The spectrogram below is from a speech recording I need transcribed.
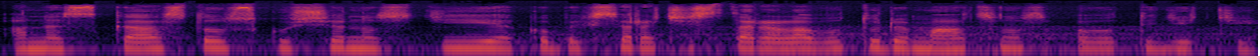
A dneska s tou zkušeností jako bych se radši starala o tu domácnost a o ty děti.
